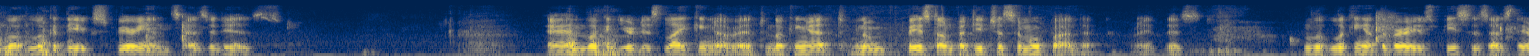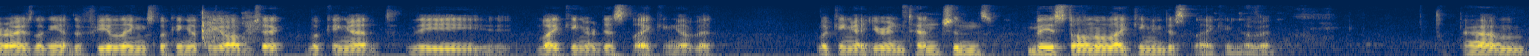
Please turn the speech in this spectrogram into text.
look, look at the experience as it is, and look at your disliking of it, looking at, you know, based on paticca samuppada, right, this, looking at the various pieces as they arise, looking at the feelings, looking at the object, looking at the liking or disliking of it, looking at your intentions based on the liking and disliking of it. Um,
